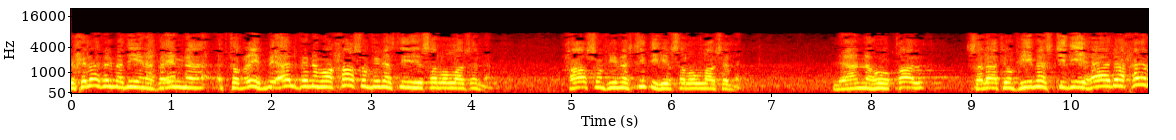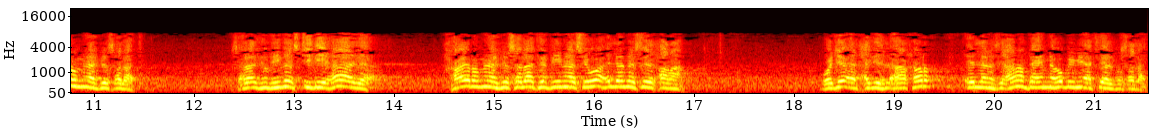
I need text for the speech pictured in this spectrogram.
بخلاف المدينة فإن التضعيف بألف إنما خاص في مسجده صلى الله عليه وسلم. خاص في مسجده صلى الله عليه وسلم. لأنه قال صلاة في مسجدي هذا خير من ألف صلاة. صلاة في مسجدي هذا خير من ألف صلاة فيما سواه إلا المسجد الحرام. وجاء الحديث الآخر إلا المسجد الحرام فإنه بمئة ألف صلاة.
